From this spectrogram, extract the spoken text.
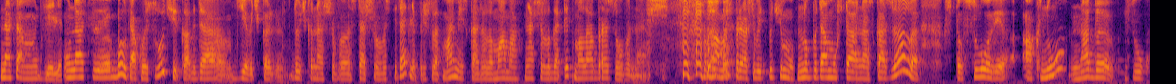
на самом деле. У нас э, был такой случай, когда девочка, дочка нашего старшего воспитателя пришла к маме и сказала, мама, наша логопед малообразованная. Мама спрашивает, почему? Ну, потому что она сказала, что в слове «окно» надо звук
